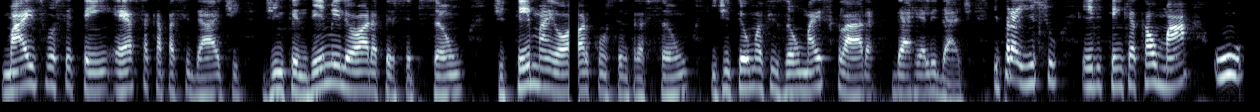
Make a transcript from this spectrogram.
mais você tem essa capacidade de entender melhor a percepção, de ter maior concentração e de ter uma visão mais clara da realidade. E para isso, ele tem que acalmar o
